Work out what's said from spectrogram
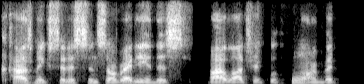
cosmic citizens already in this biological form. But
